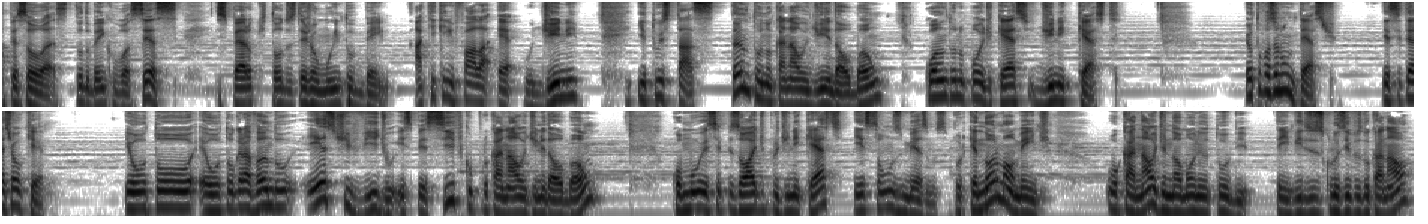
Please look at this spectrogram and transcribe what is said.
pessoas! Tudo bem com vocês? Espero que todos estejam muito bem. Aqui quem fala é o Dini e tu estás tanto no canal Dini Dalbão quanto no podcast DiniCast. Eu tô fazendo um teste. Esse teste é o quê? Eu tô, eu tô gravando este vídeo específico pro canal Dini Dalbão, como esse episódio pro DiniCast, esses são os mesmos. Porque normalmente o canal de Dalbão no YouTube tem vídeos exclusivos do canal,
